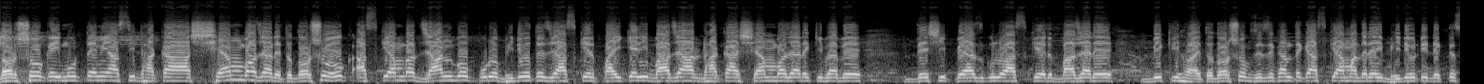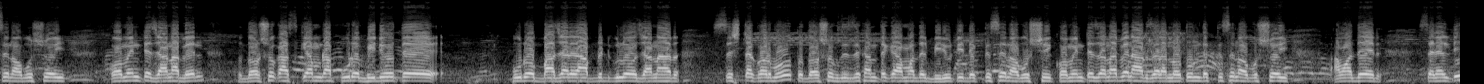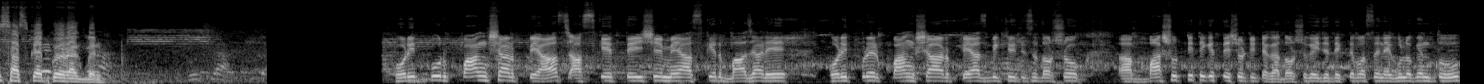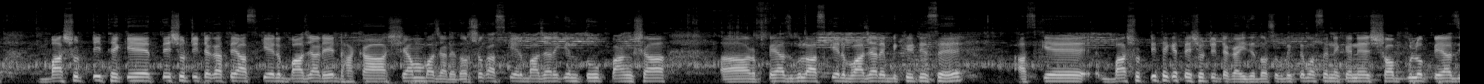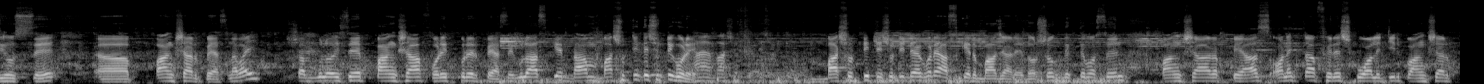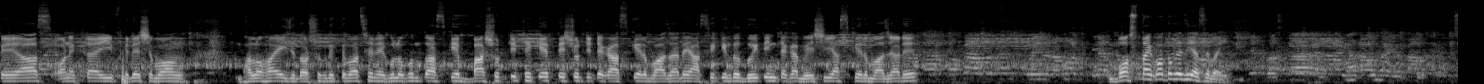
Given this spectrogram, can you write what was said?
দর্শক, এই মুহূর্তে আমি আছি ঢাকা শ্যামবাজারে। তো দর্শক, আজকে আমরা জানব পুরো ভিডিওতে যে আজকের পাইকারি বাজার ঢাকা শ্যামবাজারে কীভাবে দেশি পেঁয়াজগুলো আজকের বাজারে বিক্রি হয়। তো দর্শক, যে যেখান থেকে আজকে আমাদের এই ভিডিওটি দেখতেছেন, অবশ্যই কমেন্টে জানাবেন। তো দর্শক, আজকে আমরা পুরো ভিডিওতে পুরো বাজারের আপডেটগুলো জানার চেষ্টা করব। তো দর্শক, যে যেখান থেকে আমাদের ভিডিওটি দেখতেছেন, অবশ্যই কমেন্টে জানাবেন। আর যারা নতুন দেখতেছেন, অবশ্যই আমাদের চ্যানেলটি সাবস্ক্রাইব করে রাখবেন। ফরিদপুর পাংশার পেঁয়াজ, আজকে তেইশে মে, আজকের বাজারে ফরিদপুরের পাংশার পেঁয়াজ বিক্রি হতেছে দর্শক বাষট্টি থেকে তেষট্টি টাকা। দর্শক, এই যে দেখতে পাচ্ছেন, এগুলো কিন্তু বাষট্টি থেকে তেষট্টি টাকাতে আজকের বাজারে, ঢাকা শ্যামবাজারে দর্শক, আজকের বাজারে কিন্তু পাংশা আর পেঁয়াজগুলো আজকের বাজারে বিক্রি হতেছে আজকে বাষট্টি থেকে তেষট্টি টাকা। এই যে দর্শক দেখতে পাচ্ছেন এখানে সবগুলো পেঁয়াজই হচ্ছে পাংশার পেঁয়াজ। না ভাই? সবগুলো হচ্ছে পাংশা ফরিদপুরের পেঁয়াজ। এগুলো আজকের দাম বাষট্টি তেষট্টি করে? হ্যাঁ বাষট্টি তেষট্টি। বাষট্টি তেষট্টি টাকা করে আজকের বাজারে। দর্শক দেখতে পাচ্ছেন পাংশার পেঁয়াজ অনেকটা ফ্রেশ কোয়ালিটির পাংশার পেঁয়াজ অনেকটাই ফ্রেশ এবং ভালো হয়। এই যে দর্শক দেখতে পাচ্ছেন এগুলো কিন্তু আজকে বাষট্টি থেকে তেষট্টি টাকা আজকের বাজারে। আজকে কিন্তু দুই তিন টাকা বেশি আজকের বাজারে। বস্তায় কত কেজি আছে ভাই?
